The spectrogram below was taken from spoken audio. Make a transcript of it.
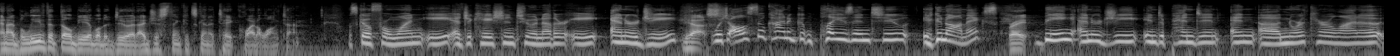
And I believe that they'll be able to do it. I just think it's going to take quite a long time. Let's go from one E, education, to another E, energy. Yes. Which also kind of plays into economics. Right. Being energy independent and uh, North Carolina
